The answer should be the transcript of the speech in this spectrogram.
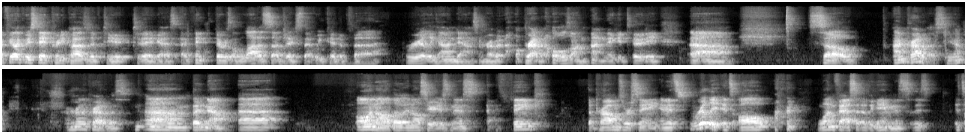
I feel like we stayed pretty positive to today, guys. I think there was a lot of subjects that we could have uh, really gone down some rabbit rabbit holes on on negativity. Um, so I'm proud of us. You know, I'm really proud of us. Um, but no, uh, all in all, though, in all seriousness, I think the problems we're seeing, and it's really it's all one facet of the game. It's it's it's,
